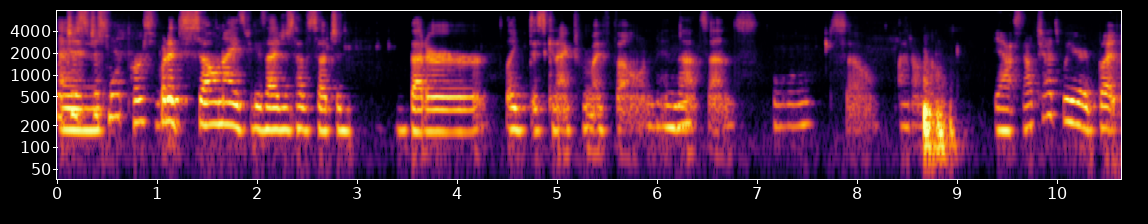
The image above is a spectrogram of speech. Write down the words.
Which is just more personal. but it's so nice because I just have such a better like disconnect from my phone in Mhm. that sense. Mhm. So I don't know. Yeah, Snapchat's weird, but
